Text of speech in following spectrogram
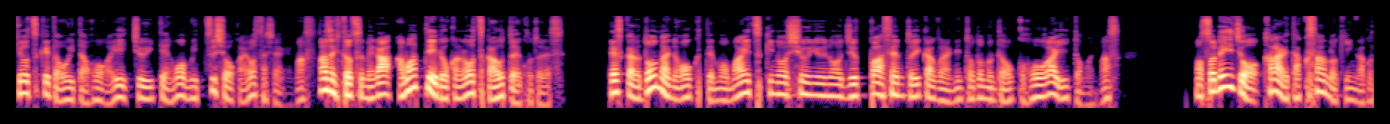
気をつけておいた方がいい注意点を3つ紹介を差し上げます。まず1つ目が余っているお金を使うということです。ですからどんなに多くても毎月の収入の10%以下ぐらいに留めておく方がいいと思います。ま、それ以上かなりたくさんの金額、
